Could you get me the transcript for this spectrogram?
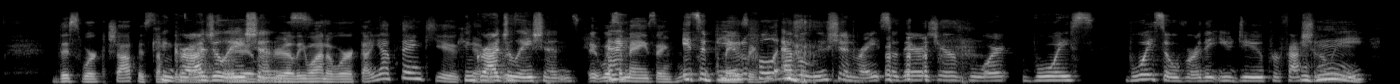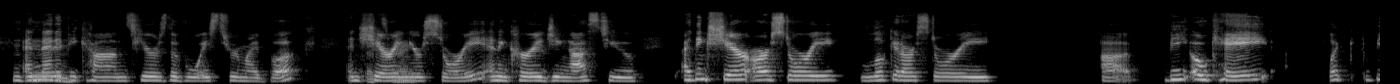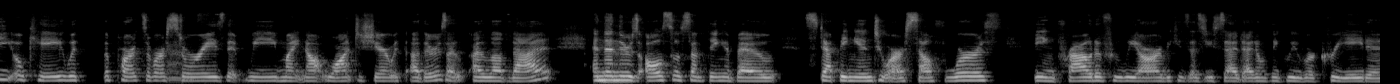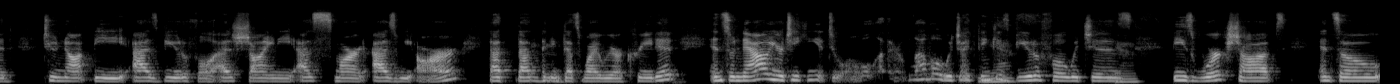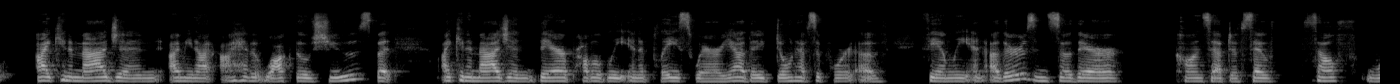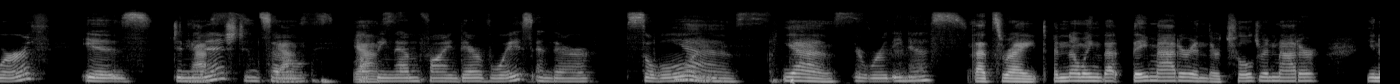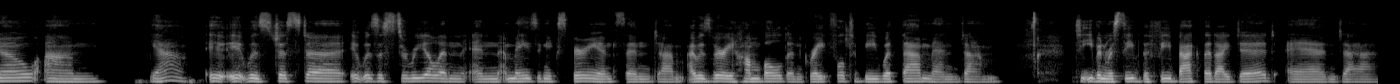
this workshop is something congratulations really, really, want to work on yeah thank you congratulations it was, it was amazing it's a beautiful evolution right so there's your vo- voice voiceover that you do professionally mm-hmm. Mm-hmm. and then it mm-hmm. becomes here's the voice through my book and That's sharing right. your story and encouraging us to i think share our story look at our story uh, be okay like be okay with the parts of our stories that we might not want to share with others i, I love that and yeah. then there's also something about stepping into our self-worth being proud of who we are because as you said i don't think we were created to not be as beautiful as shiny as smart as we are that that mm-hmm. i think mm-hmm. that's why we are created and so now you're taking it to a whole other level which i think yes. is beautiful which is yes. these workshops and so i can imagine i mean I, I haven't walked those shoes but i can imagine they're probably in a place where yeah they don't have support of family and others and so they're concept of self self worth is diminished, yes. and so yes. helping them find their voice and their soul. Yes. Yes. Their worthiness. That's right. And knowing that they matter and their children matter, you know, um, yeah, it, it was just a, it was a surreal and, and amazing experience. And um, I was very humbled and grateful to be with them and um, to even receive the feedback that I did. And uh,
